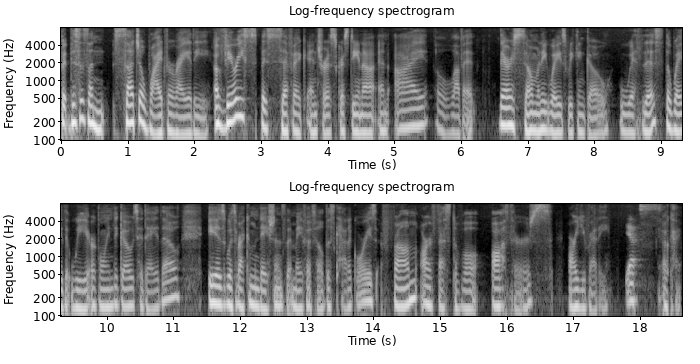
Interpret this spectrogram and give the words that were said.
But this is a such a wide variety of very specific interests, Christina, and I love it. There are so many ways we can go with this. The way that we are going to go today, though, is with recommendations that may fulfill this categories from our festival authors. Are you ready? Yes. Okay.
